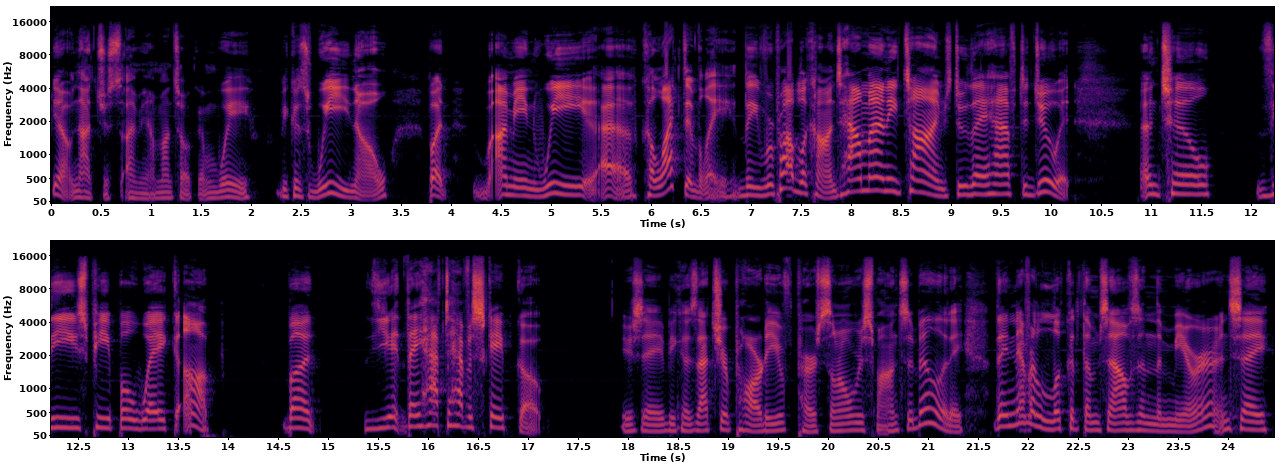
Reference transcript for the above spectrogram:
you know, not just, I mean, I'm not talking we, because we know, but I mean, we uh, collectively, the Republicans, how many times do they have to do it until these people wake up? But they have to have a scapegoat. You see, because that's your party of personal responsibility. They never look at themselves in the mirror and say,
